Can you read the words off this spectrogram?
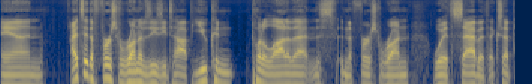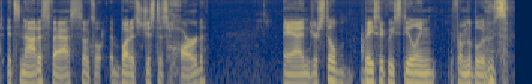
and I'd say the first run of ZZ Top, you can put a lot of that in this in the first run with Sabbath, except it's not as fast, so it's but it's just as hard, and you're still basically stealing from the blues.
